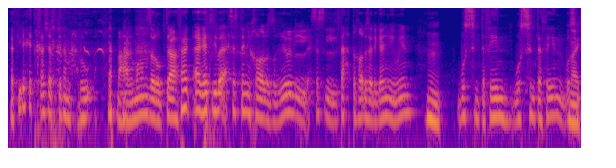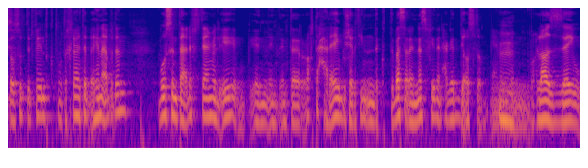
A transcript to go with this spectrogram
ففي ريحة خشب كده محروق مع المنظر وبتاع. فجأة جات لي بقى إحساس تاني خالص غير الإحساس اللي تحت خالص اللي جاني يومين. بص أنت فين؟ بص أنت فين؟ بص. أنت وصلت لفين؟ كنت متخيل تبقى هنا ابدا. بص أنت عرفت تعمل إيه؟ يعني انت, أنت رحت حلايب وشلاتين أنت كنت بسأل الناس فين الحاجات دي أصلا؟ يعني. نروح لها إزاي؟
